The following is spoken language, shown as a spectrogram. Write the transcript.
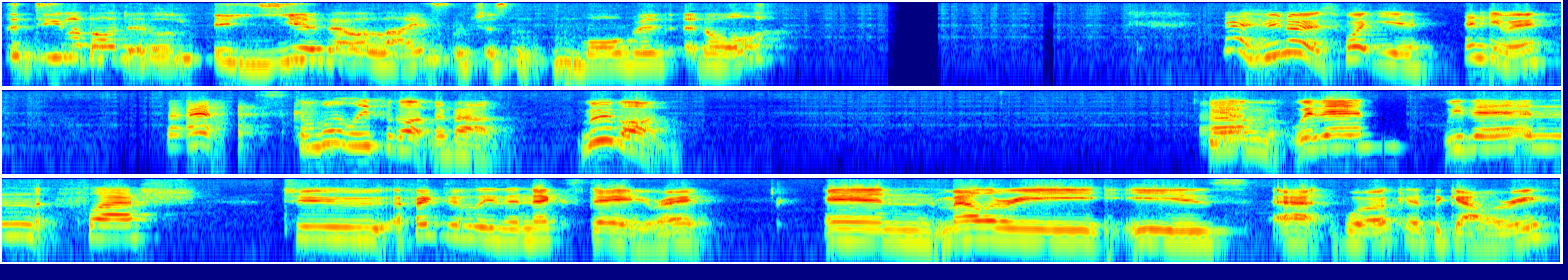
the deal about a, a year in our life, which isn't morbid at all. Yeah, who knows what year. Anyway, that's completely forgotten about. Move on. Yeah. Um, we then we then flash to effectively the next day, right? And Mallory is at work at the gallery,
